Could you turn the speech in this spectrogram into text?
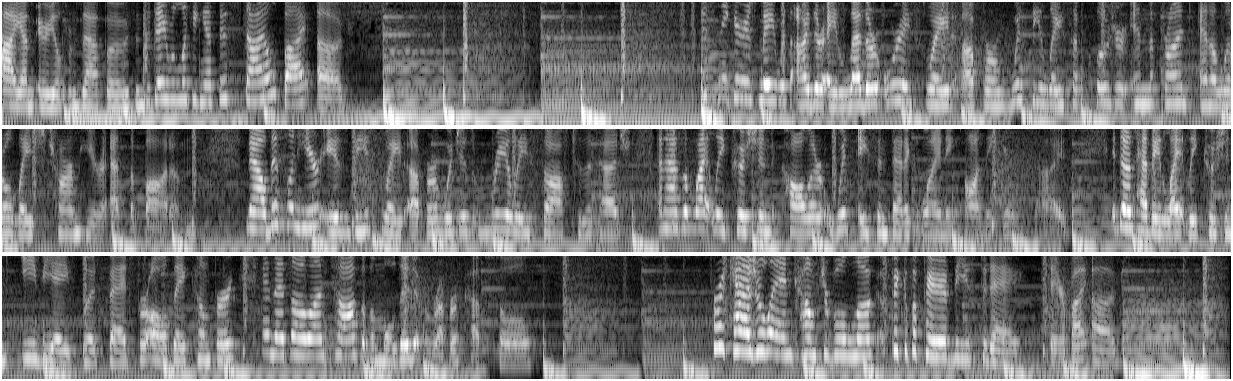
Hi, I'm Ariel from Zappos, and today we're looking at this style by UGG. This sneaker is made with either a leather or a suede upper with the lace-up closure in the front and a little lace charm here at the bottom. Now this one here is the suede upper, which is really soft to the touch and has a lightly cushioned collar with a synthetic lining on the inside. It does have a lightly cushioned EVA footbed for all day comfort, and that's all on top of a molded rubber cup sole. For a casual and comfortable look, pick up a pair of these today. They're by UGG.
